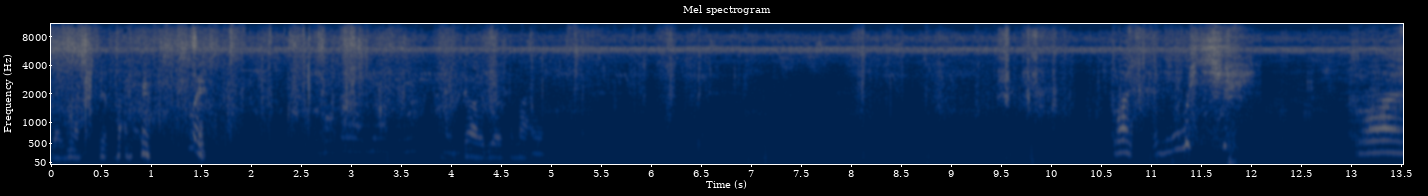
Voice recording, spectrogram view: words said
Banyak. Mada dia kena ya. Try. Try.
